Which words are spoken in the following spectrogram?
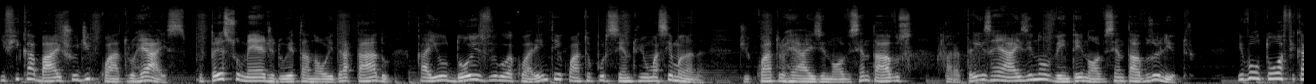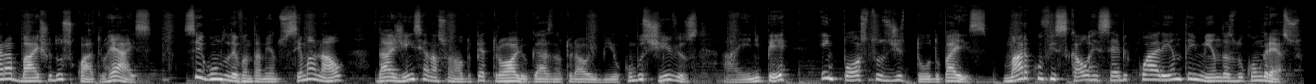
e fica abaixo de R$ 4,00. O preço médio do etanol hidratado caiu 2,44% em uma semana, de R$ 4,09 para R$ 3,99 o litro e voltou a ficar abaixo dos R$ 4,00. Segundo o levantamento semanal da Agência Nacional do Petróleo, Gás Natural e Biocombustíveis, ANP, em postos de todo o país. Marco Fiscal recebe 40 emendas do Congresso.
